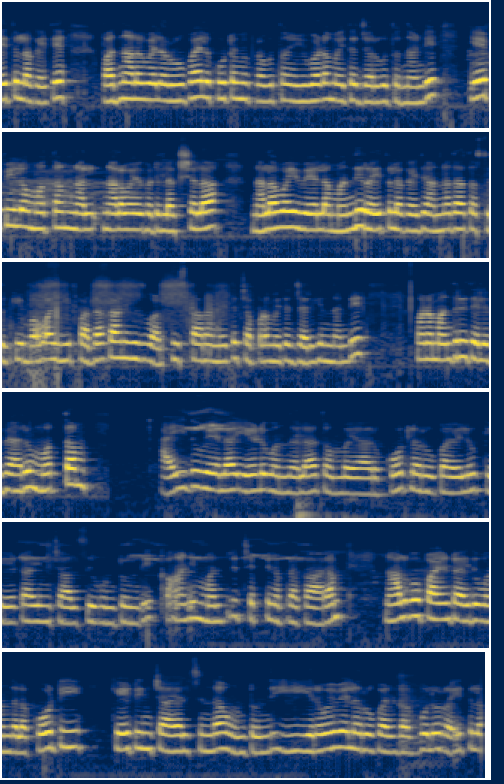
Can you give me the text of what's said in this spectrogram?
రైతులకైతే పద్నాలుగు వేల రూపాయలు కూటమి ప్రభుత్వం ఇవ్వడం అయితే జరుగుతుందండి. ఏపీలో మొత్తం నల్ నలభై ఒకటి లక్షల నలభై వేల మంది రైతులకైతే అన్నదాత సుఖీభవ ఈ పథకానికి వర్తిస్తారని అయితే చెప్పడం అయితే జరిగిందండి. మన మంత్రి తెలిపారు మొత్తం ఐదు వేల ఏడు వందల తొంభై ఆరు కోట్ల రూపాయలు కేటాయించాల్సి ఉంటుంది. కానీ మంత్రి చెప్పిన ప్రకారం నాలుగు పాయింట్ ఐదు వందల కోటి కేటాయించాల్సిందా ఉంటుంది. ఈ ఇరవై వేల రూపాయల డబ్బులు రైతుల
